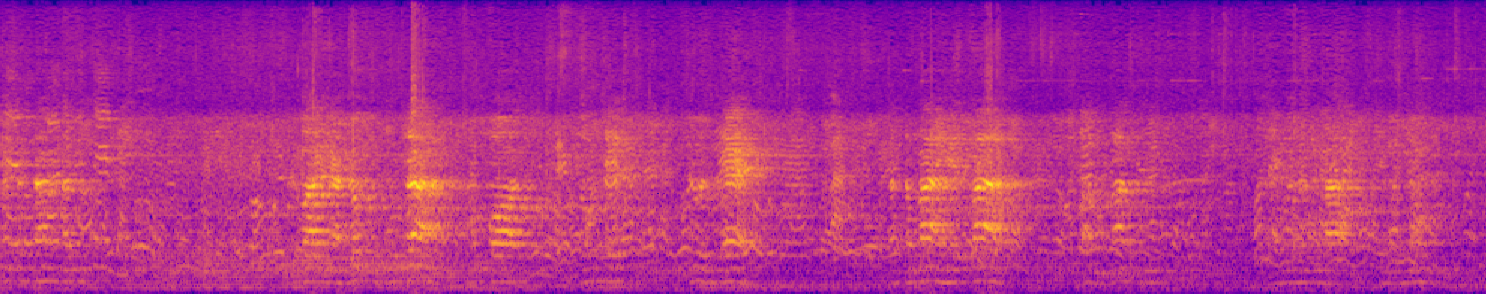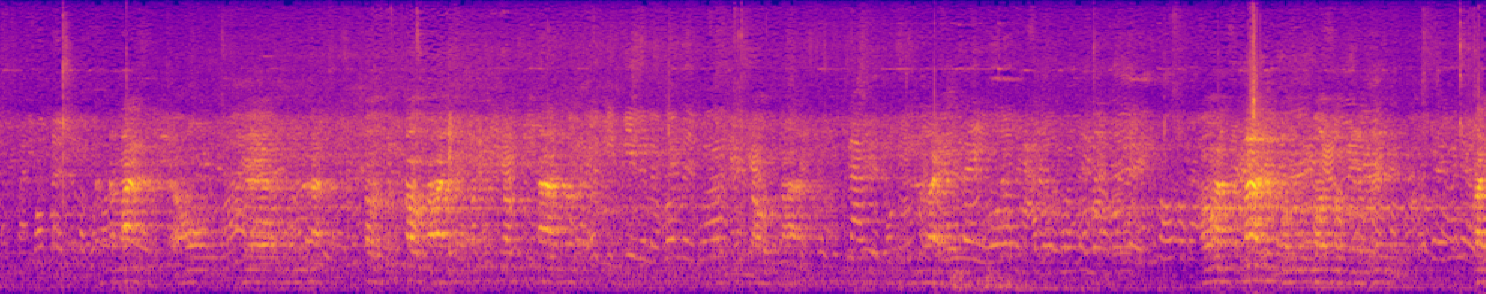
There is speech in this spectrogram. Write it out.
ไม่ต้องตั้งกันว่าอยางยกสุชาติองค์ กรสมเด็จรุ่นแรกอาตมาเห็นว่าบ้านบ้านนี้แห่งเมืองลาวที่มันยุ่งอาตมาเอาแค่องค์ละเต้าชิ้นเต้าตายมันไม่ต้องพิจารณาเลยเต้าตายด้วยเพราะอาตมาเป็นขององค์กรสมเด็จเป็นปัญ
